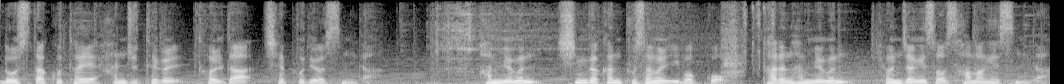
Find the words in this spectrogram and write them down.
노스다코타의 한 주택을 털다 체포되었습니다. 한 명은 심각한 부상을 입었고 다른 한 명은 현장에서 사망했습니다.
